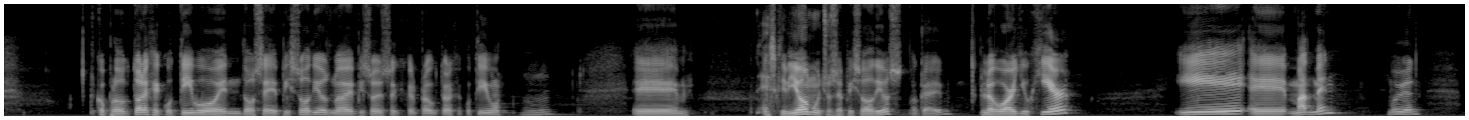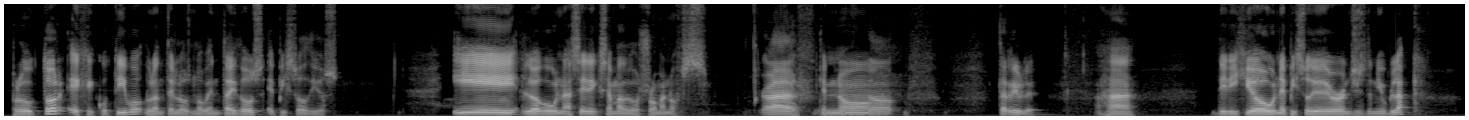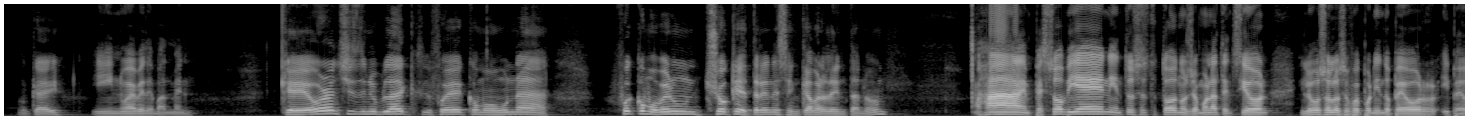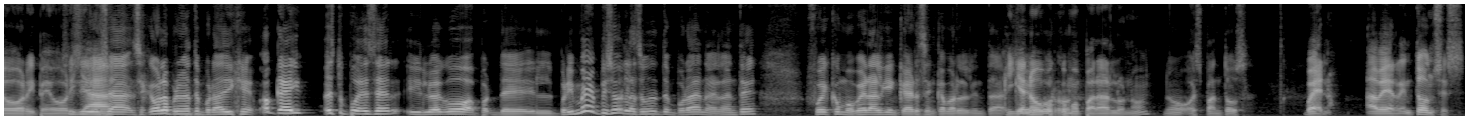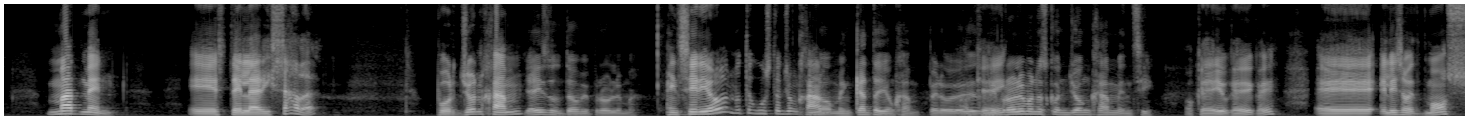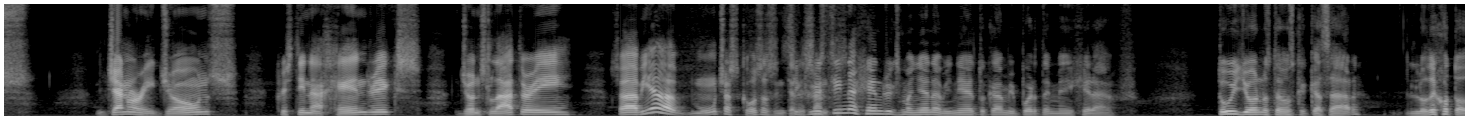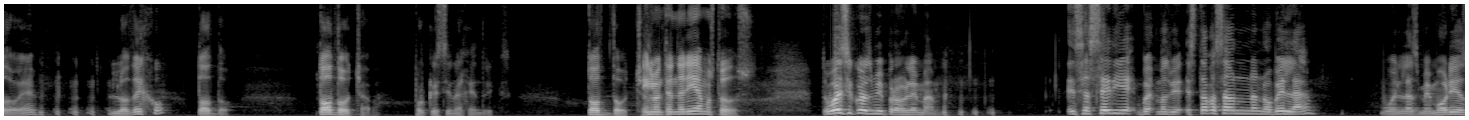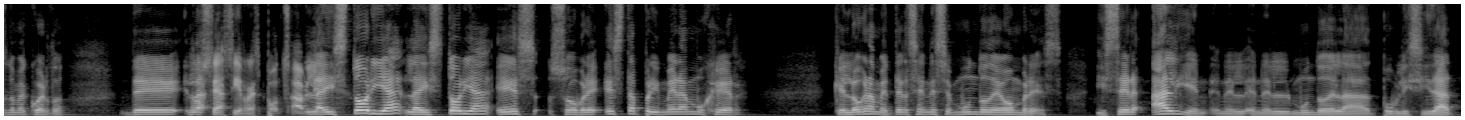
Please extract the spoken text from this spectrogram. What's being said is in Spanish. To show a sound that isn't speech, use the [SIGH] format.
coproductor ejecutivo en 12 episodios. 9 episodios de productor ejecutivo. Eh, escribió muchos episodios. Ok, Luego, Are You Here? Y eh, Mad Men. Muy bien. Productor ejecutivo durante los 92 episodios. Y luego una serie que se llama Los Romanovs. Ah, Que no- Terrible. Ajá. Dirigió un episodio de Orange is the New Black Ok. y nueve de Mad Men. Que Orange is the New Black fue como una... Fue como ver un choque de trenes en cámara lenta, ¿no? Ajá, empezó bien y entonces todo nos llamó la atención y luego solo se fue poniendo peor y peor y peor Sí, y sí, ya. o sea, se acabó la primera temporada y dije, ok, esto puede ser. Y luego, del primer episodio de la segunda temporada en adelante, fue como ver a alguien caerse en cámara lenta. y ya no hubo cómo pararlo, ¿no? ¿No? O espantosa. Bueno, a ver, entonces, Mad Men, estelarizada por John Hamm. Y ahí es donde tengo mi problema. ¿En serio? ¿No te gusta John Hamm? No, me encanta John Hamm, pero es- Ok. mi problema no es con John Hamm en sí. Ok, ok, ok. Eh, Elizabeth Moss, January Jones, Christina Hendricks, John Slattery. O sea, había muchas cosas Si interesantes. Christina Hendricks mañana viniera a tocar a mi puerta y me dijera, tú y yo nos tenemos que casar, lo dejo todo, ¿eh? [LAUGHS] Lo dejo todo. Todo, chava, por Christina Hendricks. Todo. Y lo entenderíamos todos. Te voy a decir cuál es mi problema. [LAUGHS] Esa serie, bueno, más bien, está basada en una novela, o en las memorias, no me acuerdo, de No la, seas irresponsable. la historia. La historia es sobre esta primera mujer que logra meterse en ese mundo de hombres y ser alguien en el, en el mundo de la publicidad.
